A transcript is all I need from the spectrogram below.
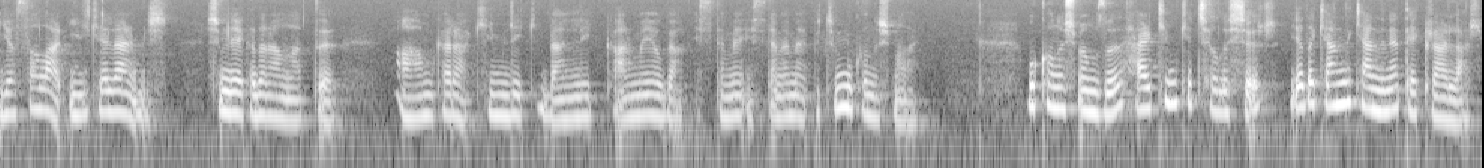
yasalar, ilkelermiş. Şimdiye kadar anlattığı ahamkara, kimlik, benlik, karma yoga, isteme, istememe, bütün bu konuşmalar. Bu konuşmamızı her kim ki çalışır ya da kendi kendine tekrarlar.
